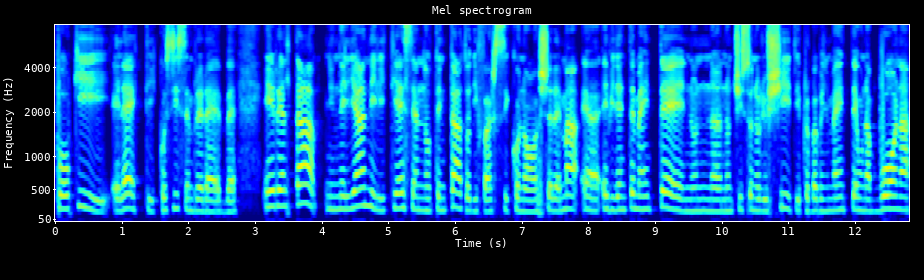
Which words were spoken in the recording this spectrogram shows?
pochi eletti così sembrerebbe e in realtà negli anni gli ITS hanno tentato di farsi conoscere ma eh, evidentemente non, non, ci sono riusciti. Probabilmente una buona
